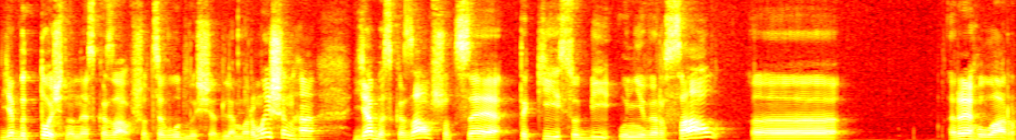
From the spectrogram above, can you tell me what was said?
Я би точно не сказав, що це вудлище для мармишинга. Я би сказав, що це такий собі універсал, е, регуляр,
